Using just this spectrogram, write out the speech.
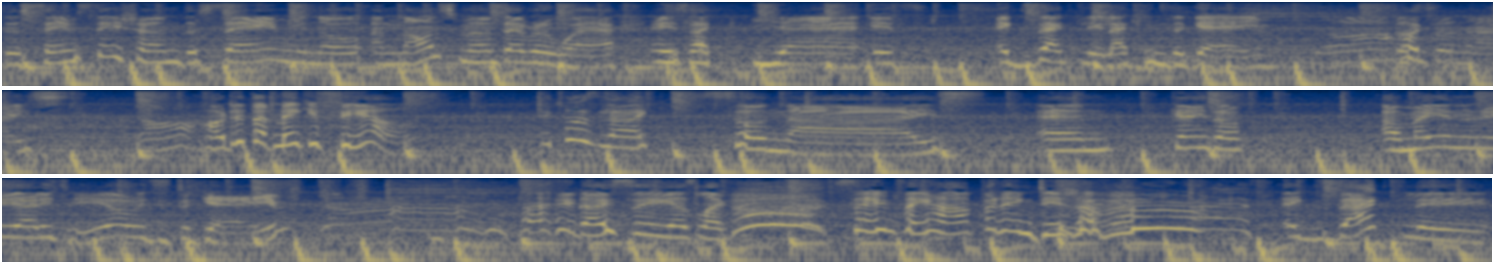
the same station, the same, you know, announcement everywhere. And it's like, yeah, it's exactly like in the game. Oh, So, so nice. oh, how did that make you feel? It was like so nice and kind of am I in reality or is it a game? Right, I see. It's like same thing happening. Deja vu. Exactly.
